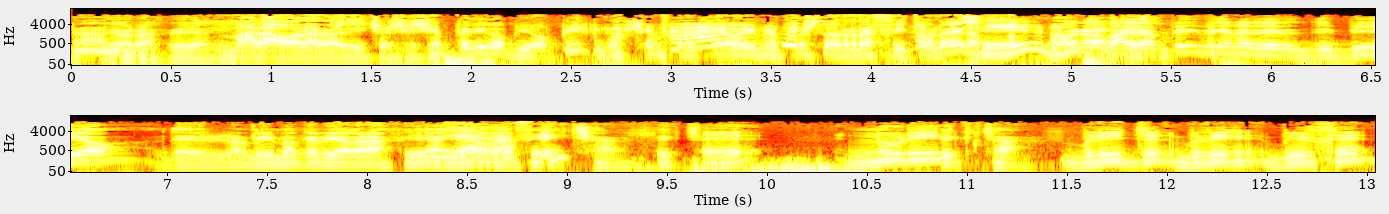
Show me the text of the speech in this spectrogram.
una- Biografía. Mala hora lo he dicho. Si siempre digo biopic, no sé por qué Ah. hoy me he puesto refitolero. Sí, ¿no? Bueno, biopic viene de, de bio, de lo mismo que biografía, y de picture, picture. Eh, Nuri Picture. Blige, Blige, Bilge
